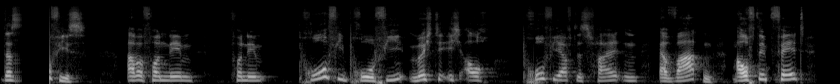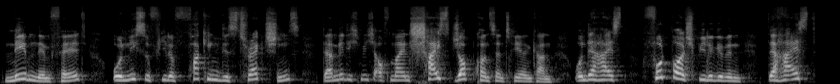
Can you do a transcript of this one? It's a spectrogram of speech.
das sind Profis. Aber von dem, von dem Profi-Profi möchte ich auch profihaftes Verhalten erwarten. Auf dem Feld, neben dem Feld und nicht so viele fucking Distractions, damit ich mich auf meinen scheiß Job konzentrieren kann. Und der heißt Footballspiele gewinnen. Der heißt,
